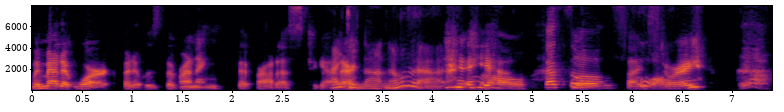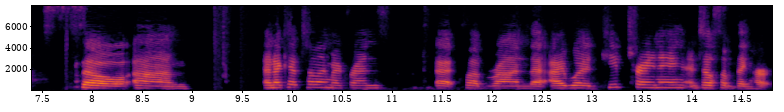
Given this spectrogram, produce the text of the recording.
We met at work, but it was the running that brought us together. I did not know that. yeah, Oh, that's a little side cool. story. yeah. So, um, and I kept telling my friends at Club Run that I would keep training until something hurt,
